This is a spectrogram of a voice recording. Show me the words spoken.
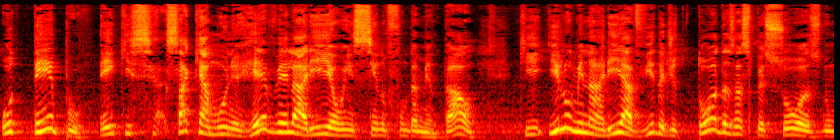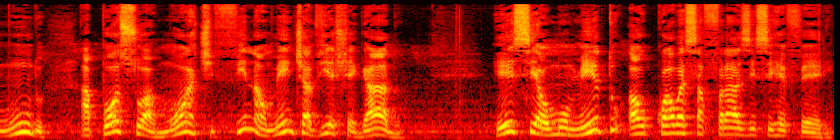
O tempo em que Sakyamuni revelaria o ensino fundamental que iluminaria a vida de todas as pessoas do mundo após sua morte finalmente havia chegado. Esse é o momento ao qual essa frase se refere.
